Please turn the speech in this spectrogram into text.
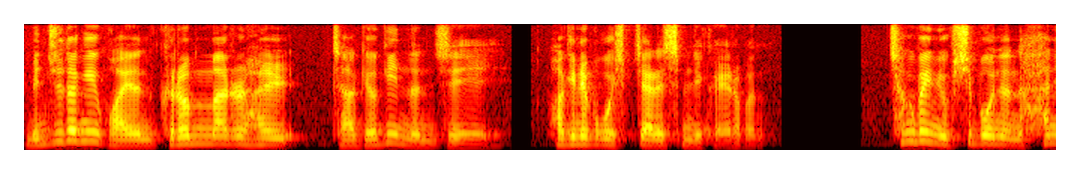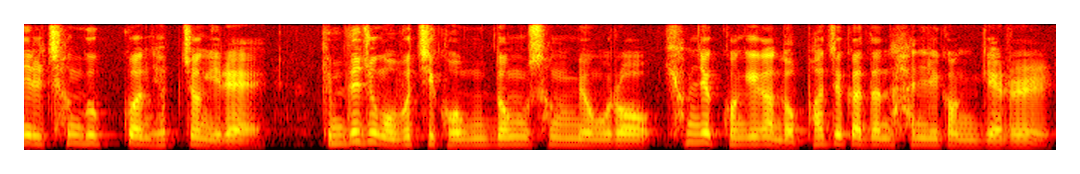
민주당이 과연 그런 말을 할 자격이 있는지 확인해보고 싶지 않으십니까 여러분 1965년 한일 청구권 협정 이래 김대중 오부치 공동성명으로 협력관계가 높아져 가던 한일관계를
